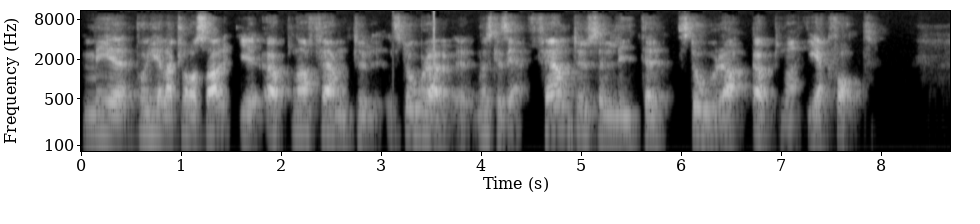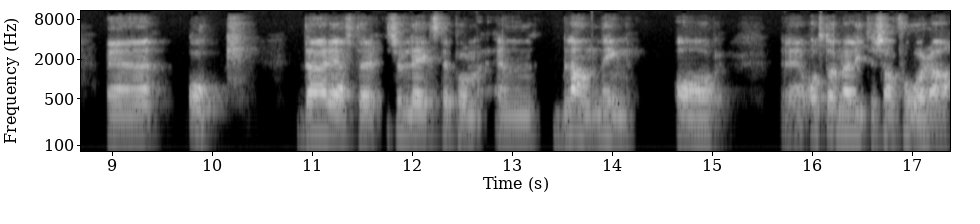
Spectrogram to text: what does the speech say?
med, på hela klasar i öppna 5000 stora, eh, nu ska jag säga, 5000 liter stora öppna ekfat. Eh, och därefter så läggs det på en blandning av eh, 800 liter samfora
